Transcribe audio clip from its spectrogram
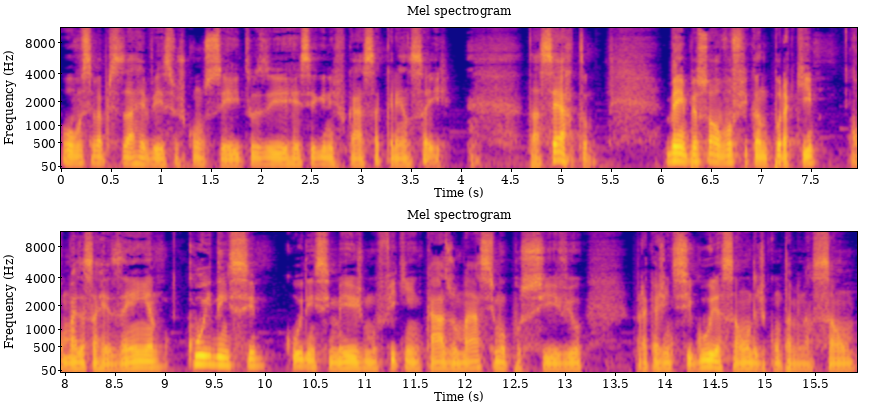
ou você vai precisar rever seus conceitos e ressignificar essa crença aí. Tá certo? Bem, pessoal, vou ficando por aqui com mais essa resenha. Cuidem-se, cuidem-se mesmo, fiquem em casa o máximo possível para que a gente segure essa onda de contaminação.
